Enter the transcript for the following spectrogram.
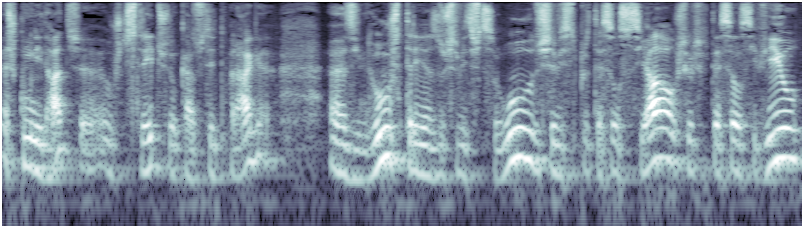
as comunidades, uh, os distritos, no caso do Distrito de Braga, as indústrias, os serviços de saúde, os serviços de proteção social, os serviços de proteção civil,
